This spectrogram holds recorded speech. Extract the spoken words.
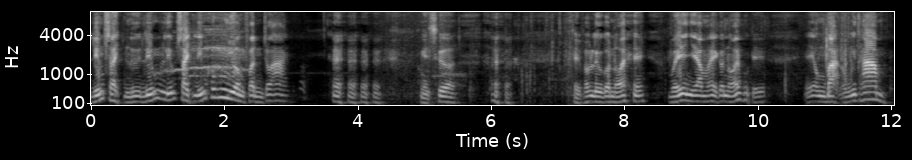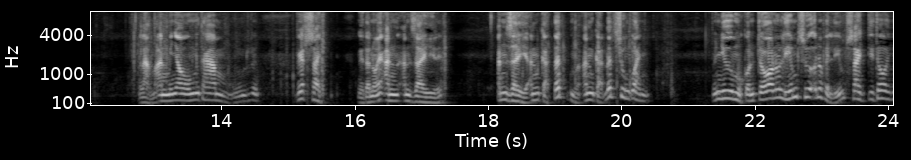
liếm sạch liếm liếm sạch liếm không nhường phần cho ai. Ngày xưa thầy pháp lưu có nói mấy anh em hay có nói một cái, cái ông bạn ông ấy tham làm ăn với nhau ông ấy tham ông vét sạch. Người ta nói ăn ăn dày đấy. Ăn dày ăn cả tất mà ăn cả đất xung quanh. Nó như một con chó nó liếm sữa nó phải liếm sạch thì thôi.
